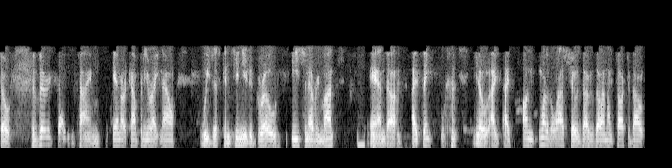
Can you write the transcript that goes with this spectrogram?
so it's a very exciting time in our company right now. We just continue to grow each and every month, and um, I think, you know, I, I on one of the last shows I was on, I talked about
